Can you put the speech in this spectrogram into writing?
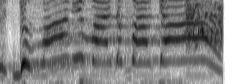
Good morning,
